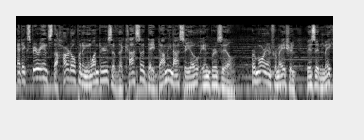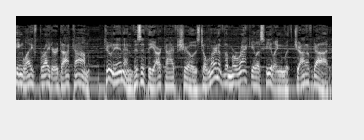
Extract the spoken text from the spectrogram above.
and experience the heart opening wonders of the Casa de Dom Inácio in Brazil. For more information, visit makinglifebrighter.com. Tune in and visit the archived shows to learn of the miraculous healing with John of God.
